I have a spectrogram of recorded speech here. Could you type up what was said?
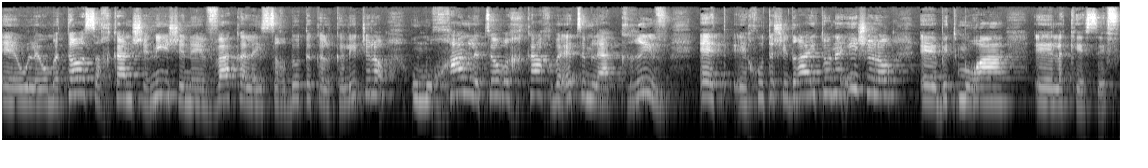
ולעומתו שחקן שני שנאבק על ההישרדות הכלכלית שלו, הוא מוכן לצורך כך בעצם להקריב את חוט השדרה העיתונאי שלו בתמורה לכסף.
